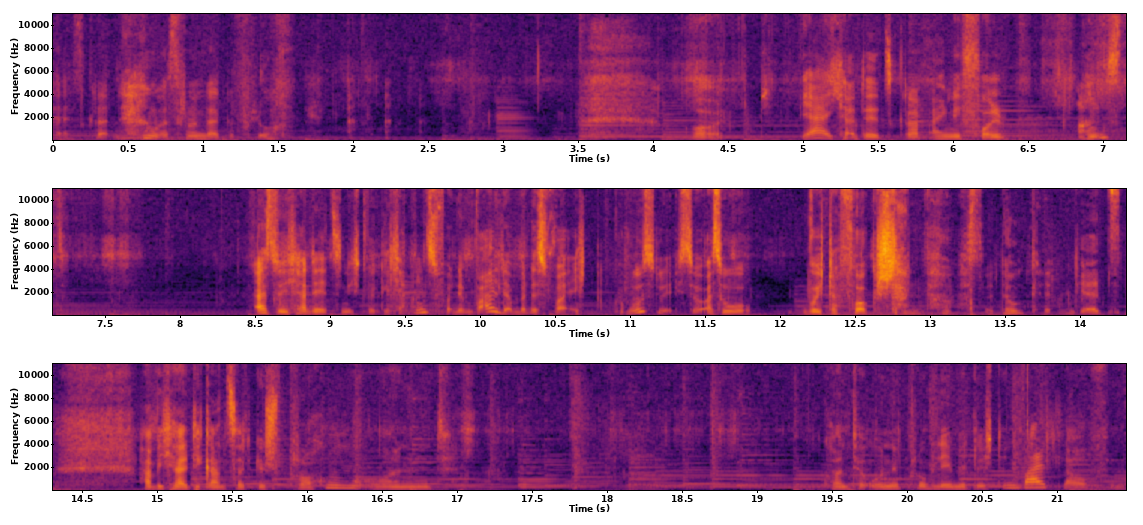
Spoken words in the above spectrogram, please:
da ist gerade irgendwas runtergeflogen. Und ja, ich hatte jetzt gerade eigentlich voll Angst. Also ich hatte jetzt nicht wirklich Angst vor dem Wald, aber das war echt gruselig. So. Also wo ich davor gestanden war, war es so dunkel. Und jetzt habe ich halt die ganze Zeit gesprochen und konnte ohne Probleme durch den Wald laufen.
